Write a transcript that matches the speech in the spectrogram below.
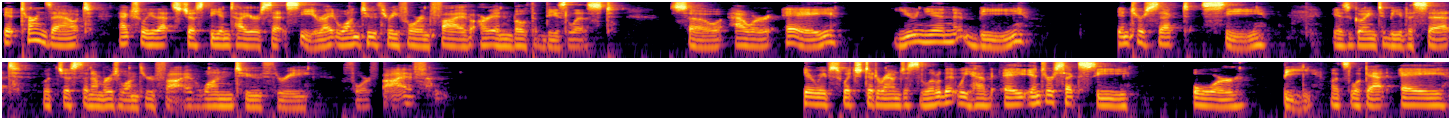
it turns out actually that's just the entire set C, right? 1, 2, 3, 4, and 5 are in both of these lists. So our A union B intersect C is going to be the set with just the numbers 1 through 5. 1, 2, 3, 4, 5. Here we've switched it around just a little bit. We have A intersect C or B. Let's look at A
